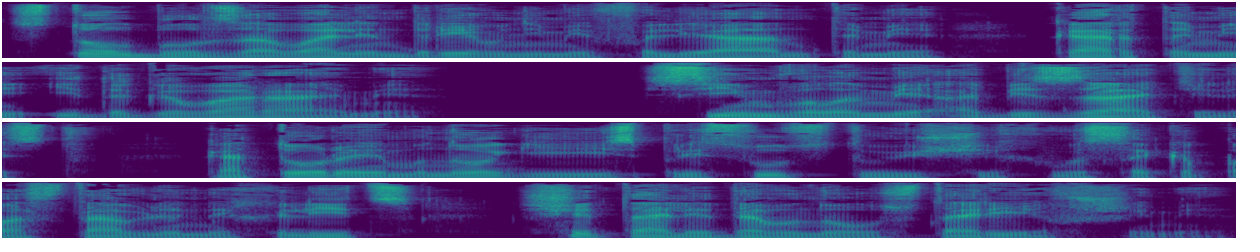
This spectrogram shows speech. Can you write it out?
стол был завален древними фолиантами, картами и договорами, символами обязательств, которые многие из присутствующих высокопоставленных лиц считали давно устаревшими.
